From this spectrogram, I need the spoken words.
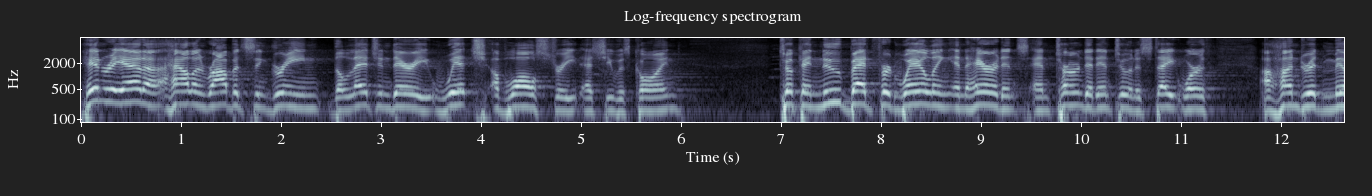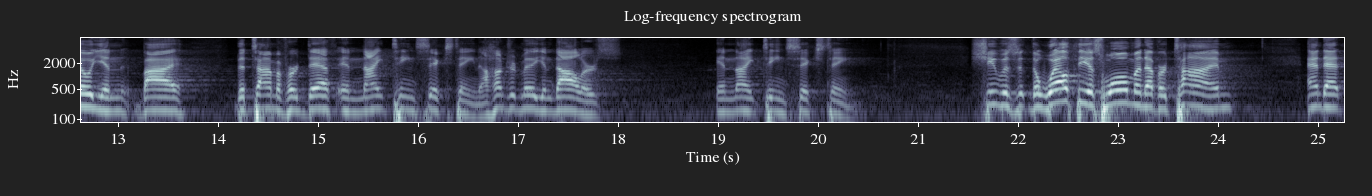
Henrietta Howland Robinson Green, the legendary witch of Wall Street, as she was coined, took a New Bedford whaling inheritance and turned it into an estate worth a hundred million by the time of her death in 1916. A hundred million dollars in 1916. She was the wealthiest woman of her time. And at,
